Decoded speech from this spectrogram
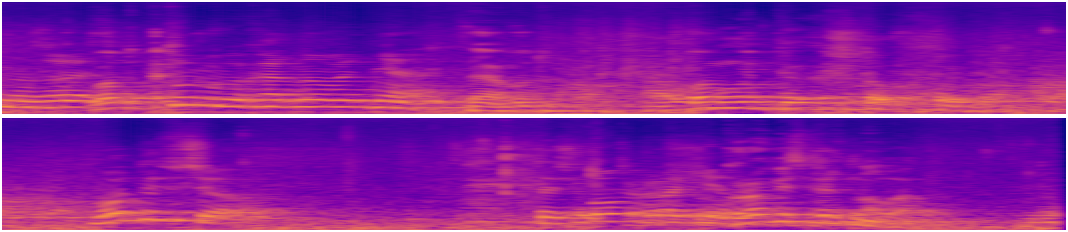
называется Вот- тур выходного дня. Да, вот. А Он в мне- отдых что входит? Вот и все. То есть полный пакет. Кроме спиртного. Да?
